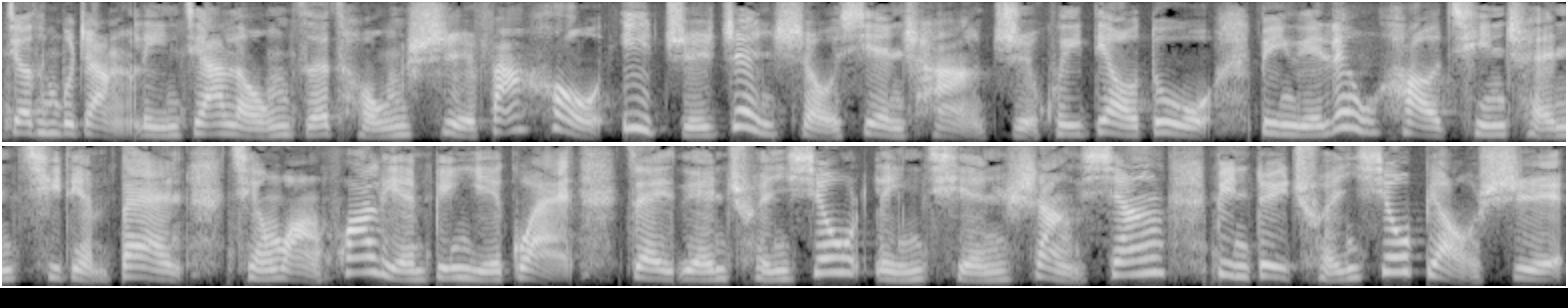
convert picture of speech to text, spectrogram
交通部长林佳龙则从事发后一直镇守现场指挥调度，并于六号清晨七点半前往花莲滨野馆，在袁纯修灵前上香。并对纯修表示，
